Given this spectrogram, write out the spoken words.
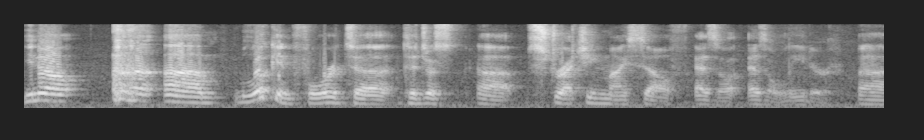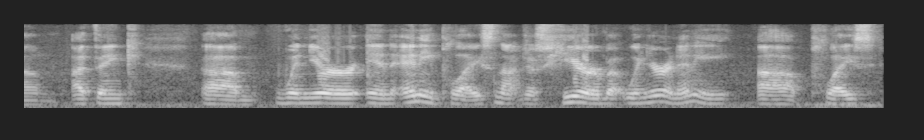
you know, um, looking forward to to just uh, stretching myself as a as a leader. Um, I think um, when you're in any place, not just here, but when you're in any uh, place,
